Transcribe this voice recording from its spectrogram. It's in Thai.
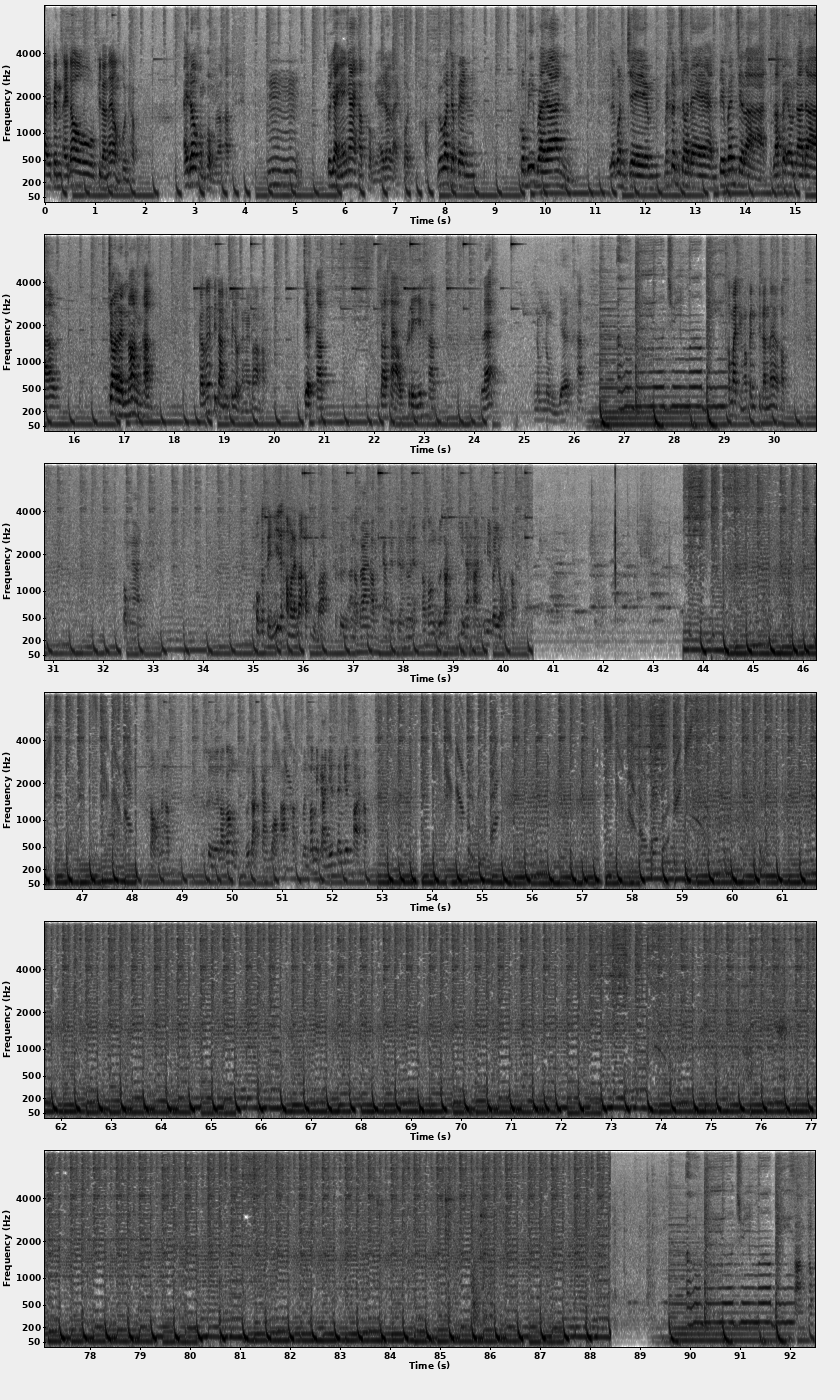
ใครเป็นไอดอล free runner ของคุณครับ ไอดอลของผมแล้วครับ อืม ตัวอย่างง่ายๆ ครับ ผมมีไอดอลหลายคน ครับ ไม่ว่าจะเป็นโคบีไบรอันต์ เลบรอนเจมส์ไมเคิลจอร์แดนสตีเวนเจอร์ราร์ดราฟาเอลนาดาลจอห์น เลนนอนครับ การเล่น free run มีประโยชน์ยังไงบ้างครับ เจ็บครับ สาวสาวๆกรี๊ดครับ และหนุ่มๆเยอะครับ ไมถึงมาเป็น free runner ครับ ตกงาน ปกตินี่จะทำอะไรบ้างครับอยู่บ้าน คืออันดับแรกครับการเป็น free runner เนี่ยเราต้องรู้จักกินอาหารที่มีประโยชน์ครับสองนะครับ คือเราต้องรู้จักการวอร์มอัพครับ มันต้องมีการยืดเส้นยืดสายครับ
